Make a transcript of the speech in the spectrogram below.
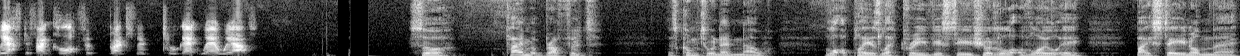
we have to thank a lot for Bradford to get where we have. So, time at Bradford has come to an end now. A lot of players left previous to you, showed a lot of loyalty by staying on there.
